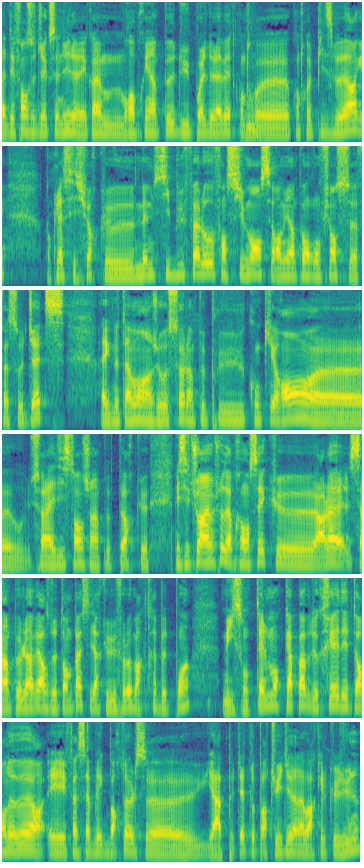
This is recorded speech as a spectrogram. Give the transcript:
la défense de Jacksonville avait quand même repris un peu du poil de la bête contre, Mm. euh, contre Pittsburgh. Donc là, c'est sûr que même si Buffalo, offensivement, s'est remis un peu en confiance euh, face aux Jets, avec notamment un jeu au sol un peu plus conquérant euh, sur la distance, j'ai un peu peur que. Mais c'est toujours la même chose. Après, on sait que. Alors là, c'est un peu l'inverse de Tampa, c'est-à-dire que Buffalo marque très peu de points, mais ils sont tellement capables de créer des turnovers. Et face à Blake Bortles, euh, il y a peut-être l'opportunité d'en avoir quelques-unes.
